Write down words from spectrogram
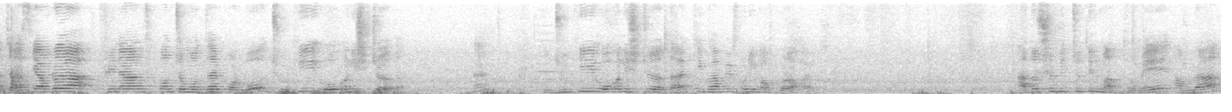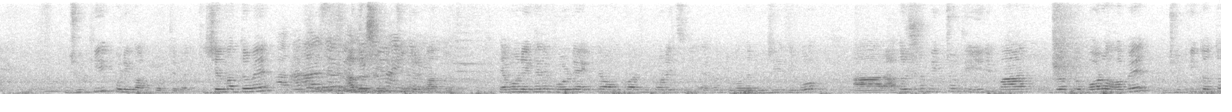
আচ্ছা আজকে আমরা ফিনান্স পঞ্চম অধ্যায় পড়ব ঝুঁকি ও অনিশ্চয়তা। হ্যাঁ? ঝুঁকি ও অনিশ্চয়তা কীভাবে পরিমাপ করা হয়? আদর্শ বিচ্যুতির মাধ্যমে আমরা ঝুঁকি পরিমাপ করতে পারি। কিসের মাধ্যমে? আদর্শ বিচ্যুতির মাধ্যমে। যেমন এখানে বোর্ডে একটা অঙ্ক আমি করেছি এখন তোমাদের বুঝিয়ে দিব। আর আদর্শ বিচ্যুতির মান যত বড় হবে ঝুঁকি তত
